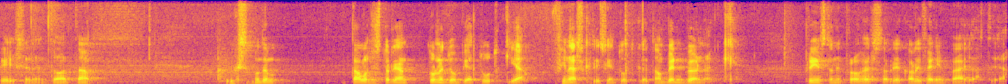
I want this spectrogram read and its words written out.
kriisissä niin tuota, yksi muuten taloushistorian tunnetumpia tutkija, finanssikriisien tutkijoita on Ben Bernanke, Princetonin professori, joka oli Fedin pääjohtaja.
